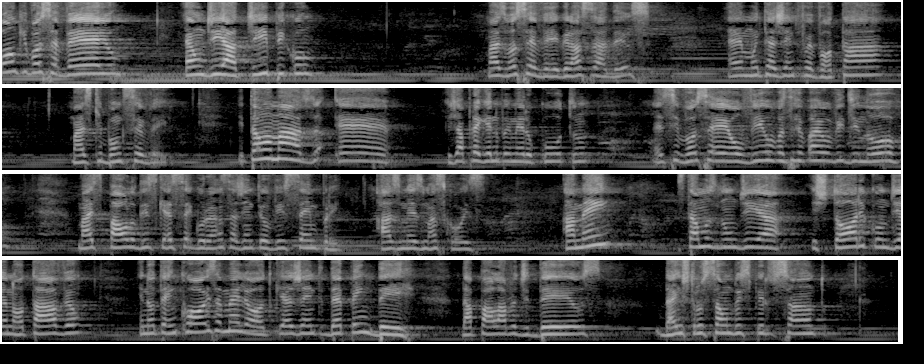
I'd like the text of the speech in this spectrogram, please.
bom que você veio. É um dia atípico. Mas você veio, graças a Deus. É, muita gente foi votar. Mas que bom que você veio. Então, amados, é, já preguei no primeiro culto. É, se você ouviu, você vai ouvir de novo. Mas Paulo disse que é segurança a gente ouvir sempre as mesmas coisas. Amém? Estamos num dia histórico, um dia notável. E não tem coisa melhor do que a gente depender da palavra de Deus, da instrução do Espírito Santo.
